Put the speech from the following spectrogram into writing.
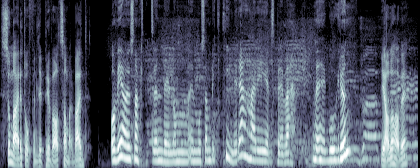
som er et offentlig-privat samarbeid. Og vi har jo snakket en del om Mosambik tidligere her i gjeldsbrevet, med god grunn. Ja, det har vi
